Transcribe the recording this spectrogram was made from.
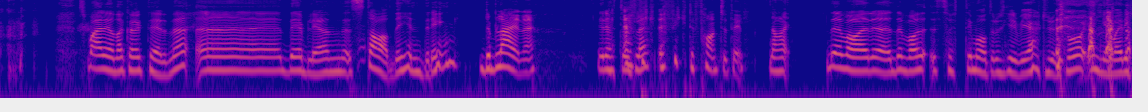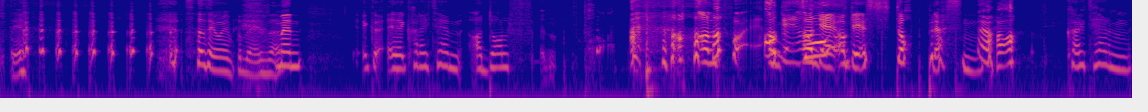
Som er en av karakterene. Eh, det ble en stadig hindring, Det blei det. rett og Jeg slett. fikk, jeg fikk det faen ikke til. Det var, det var 70 måter å skrive Gjertrud på, og ingen var riktig. Så det var imponerende. Men eh, karakteren Adolf Faen. Alfa OK, OK, ok, stopp pressen. ja. Karakteren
